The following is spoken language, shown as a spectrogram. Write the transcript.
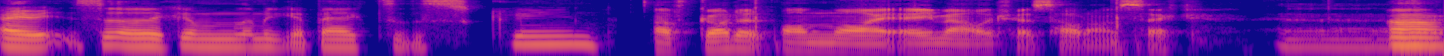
All right. So, like, um, let me get back to the screen. I've got it on my email address. Hold on a sec. Uh, uh-huh.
